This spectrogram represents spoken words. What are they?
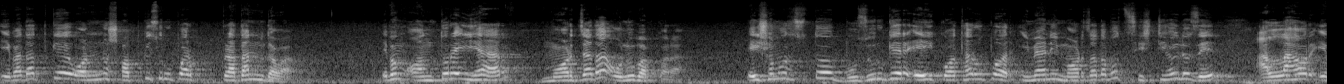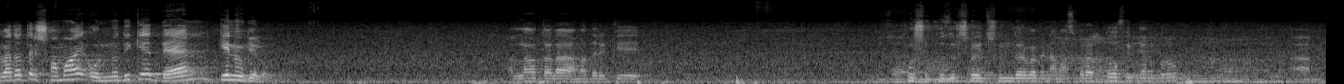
এবাদাতকে অন্য সব কিছুর উপর প্রাধান্য দেওয়া এবং অন্তরে ইহার মর্যাদা অনুভব করা। এই সমস্ত বুজুর্গের এই কথার উপর ইমানি মর্যাদাবোধ সৃষ্টি হইল যে আল্লাহর এবাদতের সময় অন্যদিকে দেন কেন গেল। আল্লাহ তালা আমাদেরকে খুশু খুজুর সহিত সুন্দরভাবে নামাজ পড়ার তৌফিক দান করুক আমিন।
